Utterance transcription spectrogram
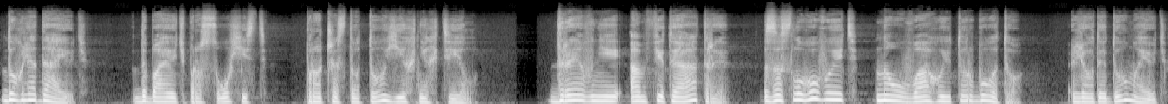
доглядають, дбають про сухість, про чистоту їхніх тіл. Древні амфітеатри заслуговують на увагу і турботу. Люди думають,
